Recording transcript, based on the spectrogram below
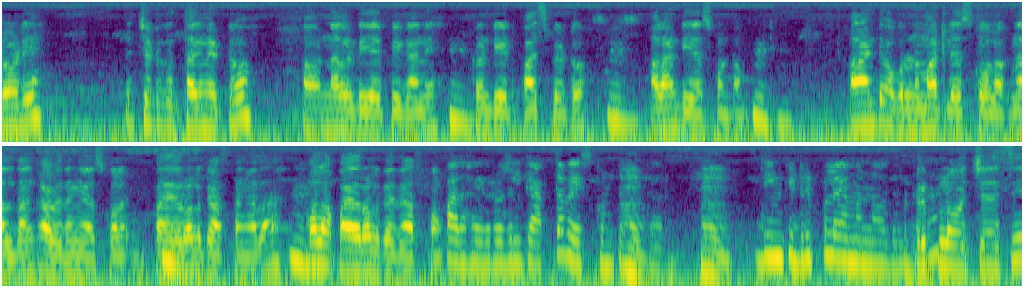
లోడి చెట్టుకు తగినట్టు నల్ల డిఏపి కానీ ట్వంటీ ఎయిట్ పాసిపేట్. అలాంటివి వేసుకుంటాం. అలాంటి ఒక రెండు మాటలు వేసుకోవాలి. ఒక నెల దాకా ఆ విధంగా వేసుకోవాలి. పది రోజులకి వేస్తాం కదా మళ్ళీ పది రోజులకి అది వేస్తాం. పదహైదు రోజుల గ్యాప్తో. దీనికి డ్రిప్లో ఏమన్నా? డ్రిప్లో వచ్చేసి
